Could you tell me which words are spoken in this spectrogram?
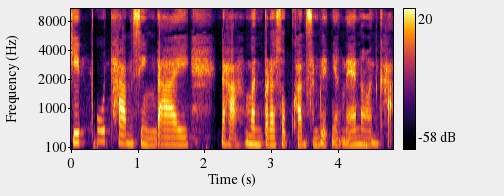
คิดพูดทำสิ่งใดนะคะ มันประสบความสำเร็จอย่างแน่นอนค่ะ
